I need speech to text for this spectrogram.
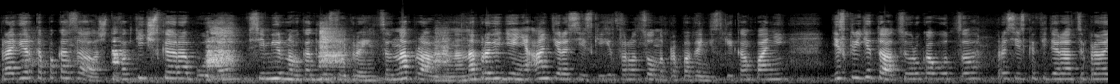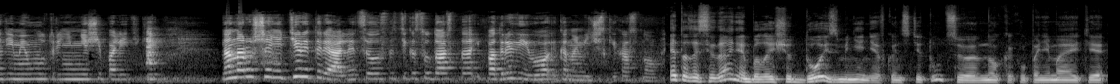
Проверка показала, что фактическая работа Всемирного конгресса украинцев направлена на проведение антироссийских информационно-пропагандистских кампаний, дискредитацию руководства Российской Федерации, проводимой внутренней внешней политики, на нарушение территориальной целостности государства и подрыв его экономических основ. Это заседание было еще до изменения в Конституцию, но, как вы понимаете,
